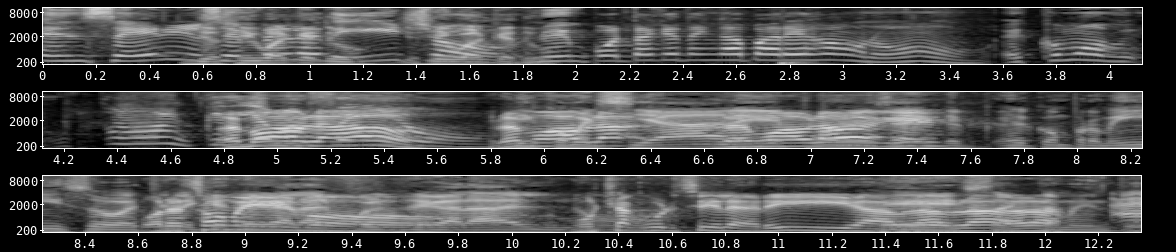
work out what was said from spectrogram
en serio, yo, Yo soy siempre igual lo he que tú, yo soy dicho. igual que tú. No importa que tenga pareja o no. Es como, qué Lo día hemos más hablado. feo. Lo hemos hablado- lo hemos hablado aquí. el, el compromiso, esto Por eso que regalar, mismo. por regalar. no. Mucha cursilería, bla, bla, bla. Exactamente. Hay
